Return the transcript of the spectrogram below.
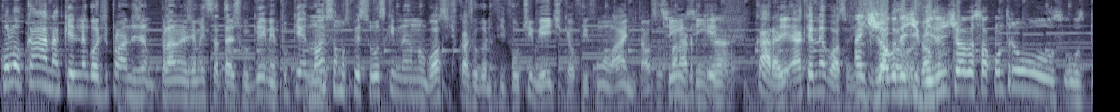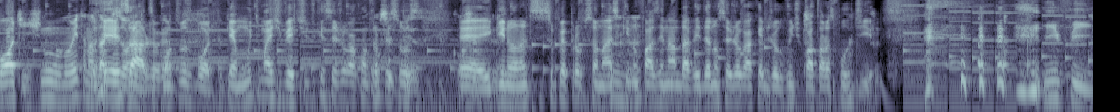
colocar naquele negócio de planeja- planejamento estratégico gamer, porque Hum. nós somos pessoas que não, não gostam de ficar jogando FIFA Ultimate, que é o FIFA Online e tal, essas Sim, paradas, sim. porque, ah. cara, é aquele negócio. A gente joga o The Division, a gente joga só contra os, os bots, a gente não, não entra na Dark Exato, jogar. contra os bots, porque é muito mais divertido que você jogar contra Com pessoas certeza, é, certeza. ignorantes e super profissionais que Uhum. não fazem nada da vida a não ser jogar aquele jogo 24 horas por dia. Enfim,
